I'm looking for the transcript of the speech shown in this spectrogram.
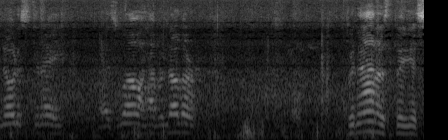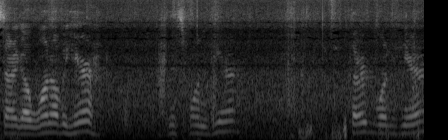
I noticed today as well, I have another bananas thing. It's starting to go one over here, this one here, third one here,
